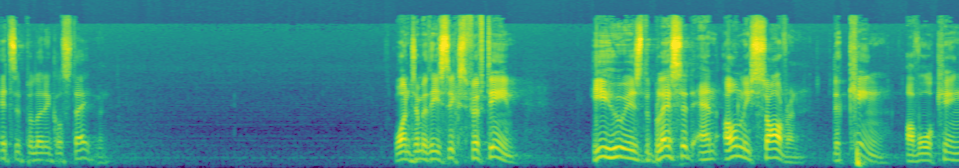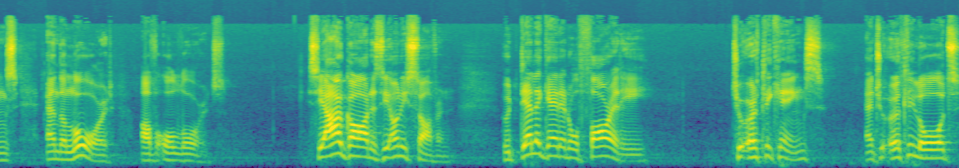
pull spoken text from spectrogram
It's a political statement. 1 Timothy 6:15 He who is the blessed and only sovereign, the king of all kings and the lord of all lords. See, our God is the only sovereign who delegated authority to earthly kings and to earthly lords,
